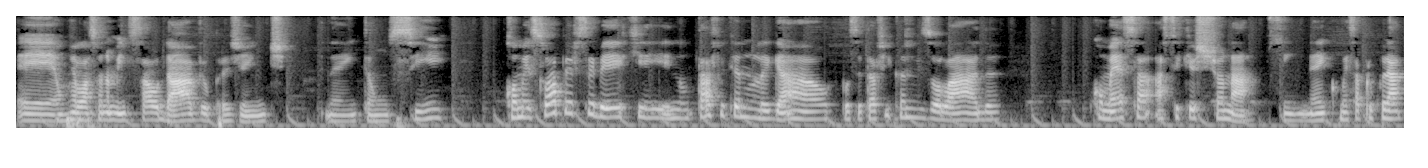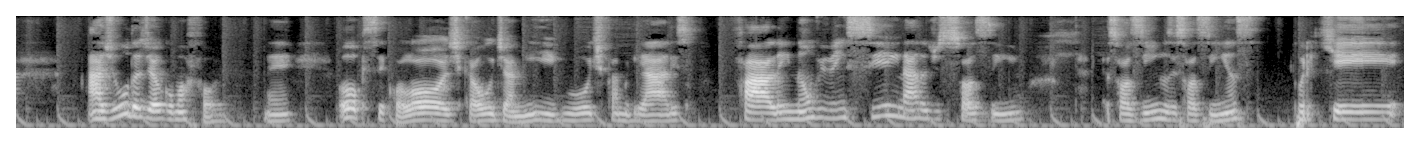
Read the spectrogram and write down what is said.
é, um relacionamento saudável pra gente, né? Então, se começou a perceber que não tá ficando legal, você tá ficando isolada, começa a se questionar, sim, né? E começa a procurar ajuda de alguma forma, né? Ou psicológica, ou de amigo, ou de familiares. Falem, não vivenciem nada disso sozinho sozinhos e sozinhas, porque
